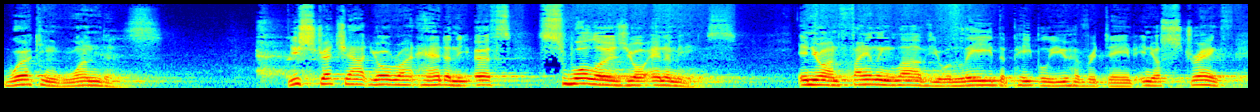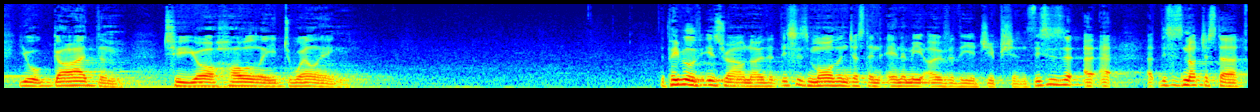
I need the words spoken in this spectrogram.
working wonders? You stretch out your right hand, and the earth swallows your enemies. In your unfailing love, you will lead the people you have redeemed. In your strength, you will guide them to your holy dwelling. The people of Israel know that this is more than just an enemy over the Egyptians. This is, a, a, a, this is not just a,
